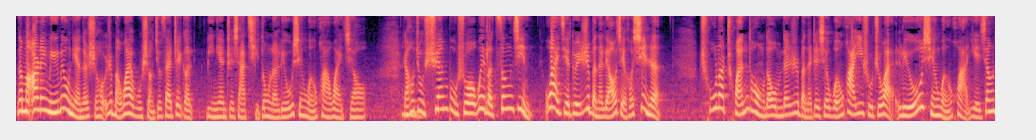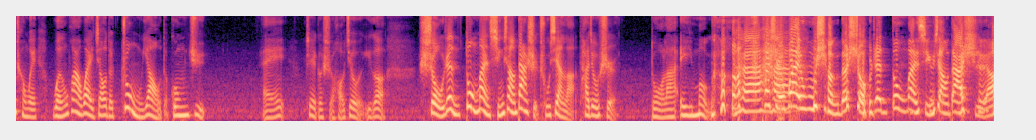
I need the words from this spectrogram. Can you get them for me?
那么二零零六年的时候，日本外务省就在这个理念之下启动了流行文化外交，然后就宣布说，为了增进外界对日本的了解和信任，除了传统的我们的日本的这些文化艺术之外，流行文化也将成为文化外交的重要的工具。哎，这个时候就有一个首任动漫形象大使出现了，他就是哆啦 A 梦，他是外务省的首任动漫形象大使啊！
